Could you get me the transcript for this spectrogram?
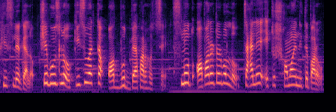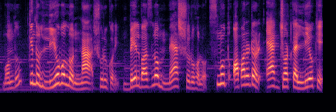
ফিসলে গেল। সে বুঝলো কিছু একটা অদ্ভুত ব্যাপার হচ্ছে। স্মুথ অপারেটর বলল, চাইলে একটু সময় নিতে পারো, বন্ধু। কিন্তু লিও বলল, না, শুরু করি। বেল বাজলো, ম্যাচ শুরু হলো। স্মুথ অপারেটর এক ঝটকায় লিওকে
